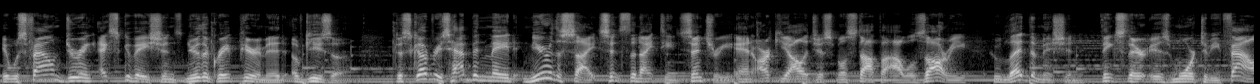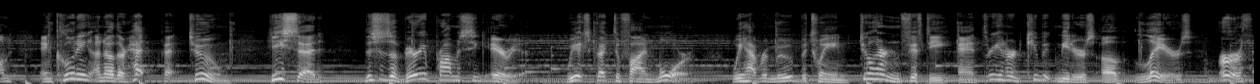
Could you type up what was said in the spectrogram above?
It was found during excavations near the Great Pyramid of Giza. Discoveries have been made near the site since the 19th century, and archaeologist Mostafa Waziri, who led the mission, thinks there is more to be found, including another Hetpet tomb. He said, This is a very promising area. We expect to find more we have removed between 250 and 300 cubic meters of layers earth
